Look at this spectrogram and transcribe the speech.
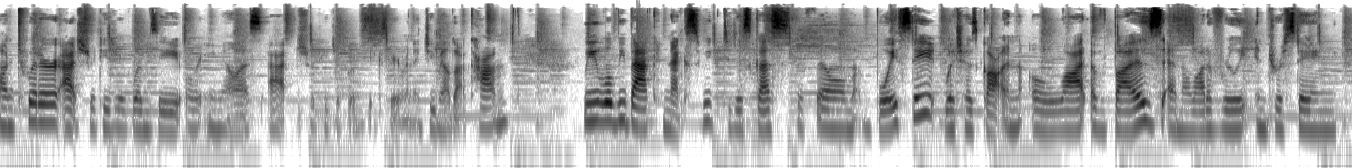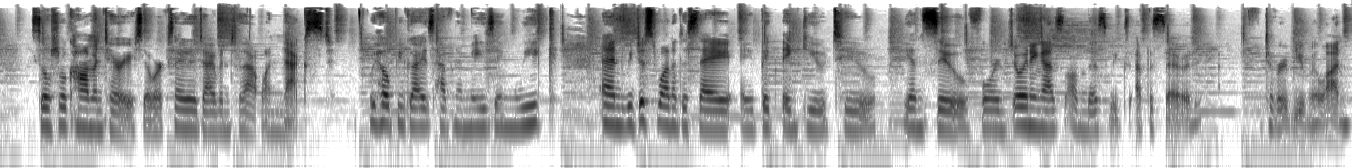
on Twitter at Strategic Whimsy, or email us at strategicwhimsyexperiment at gmail.com. We will be back next week to discuss the film Boys State, which has gotten a lot of buzz and a lot of really interesting social commentary. So we're excited to dive into that one next. We hope you guys have an amazing week. And we just wanted to say a big thank you to Yeon Soo for joining us on this week's episode to review Mulan.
